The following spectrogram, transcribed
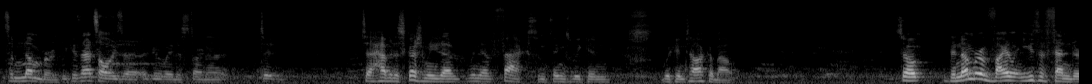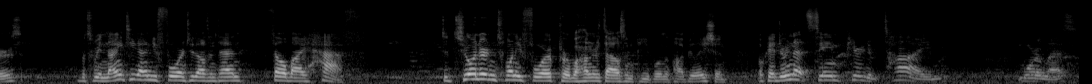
some numbers because that's always a, a good way to start a to to have a discussion. We need to have we need to have facts, some things we can we can talk about. So the number of violent youth offenders between 1994 and 2010 fell by half to 224 per 100,000 people in the population. Okay, during that same period of time, more or less,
